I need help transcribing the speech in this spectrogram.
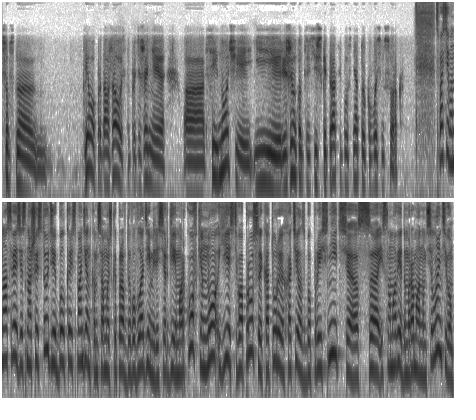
Собственно, дело продолжалось на протяжении э, всей ночи, и режим контртеррористической операции был снят только в 8.40. Спасибо. На связи с нашей студией был корреспондент «Комсомольской правды» во Владимире Сергей Марковкин. Но есть вопросы, которые хотелось бы прояснить э, с исламоведом Романом Силантьевым.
